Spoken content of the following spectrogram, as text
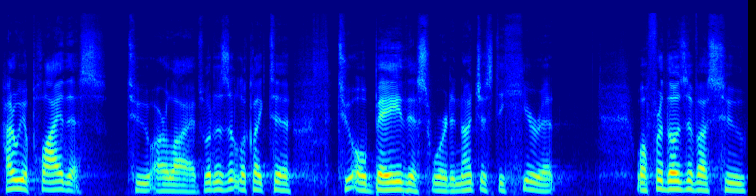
How do we apply this to our lives? What does it look like to, to obey this word and not just to hear it? Well, for those of us who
